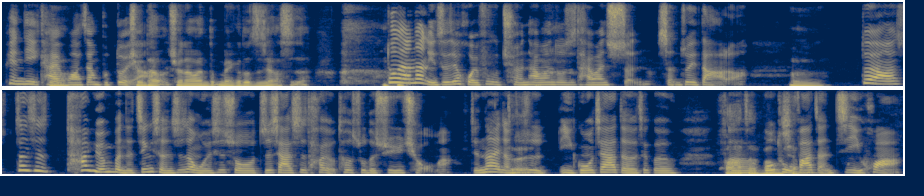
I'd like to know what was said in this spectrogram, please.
遍地开花，这样不对啊！全台全台湾都每个都直辖市，对啊，那你直接回复全台湾都是台湾省，省最大了。嗯，对啊，但是他原本的精神是认为是说直辖市它有特殊的需求嘛？简单来讲，就是以国家的这个呃国土发展计划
